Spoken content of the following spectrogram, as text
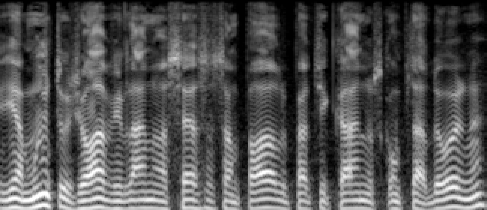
ia muito jovem lá no Acesso a São Paulo praticar nos computadores, né?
